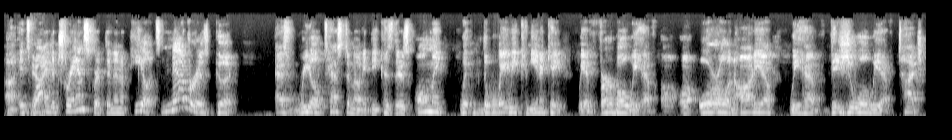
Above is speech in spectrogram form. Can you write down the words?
Uh, it's yeah. why the transcript in an appeal it's never as good as real testimony because there's only the way we communicate. We have verbal, we have uh, oral and audio, we have visual, we have touch.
